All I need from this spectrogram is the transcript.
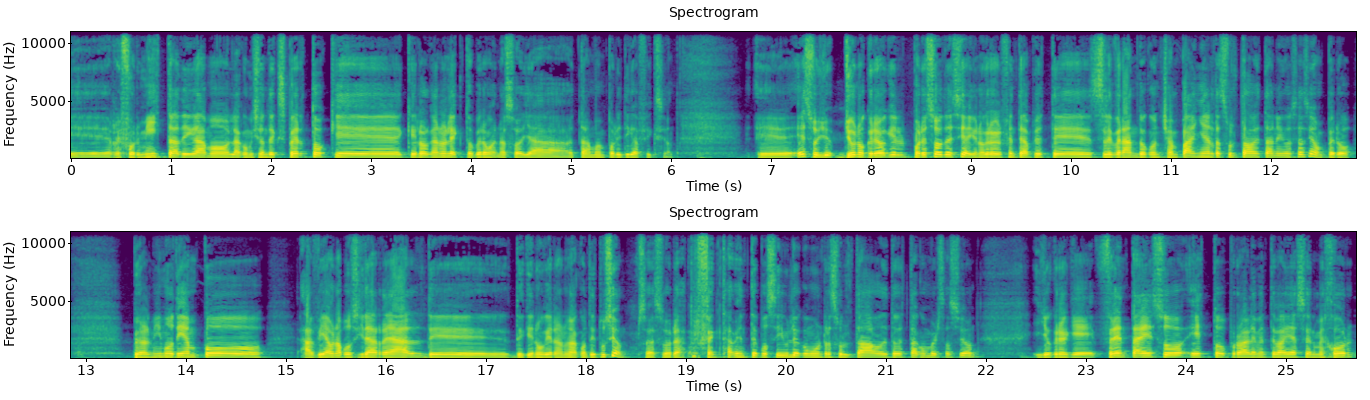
eh, reformista, digamos, la comisión de expertos que, el órgano electo. Pero bueno, eso ya estamos en política ficción. Eh, eso yo, yo no creo que, por eso decía, yo no creo que el Frente Amplio esté celebrando con champaña el resultado de esta negociación, pero, pero al mismo tiempo había una posibilidad real de, de que no hubiera una constitución. O sea, eso era perfectamente posible como un resultado de toda esta conversación. Y yo creo que frente a eso, esto probablemente vaya a ser mejor.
